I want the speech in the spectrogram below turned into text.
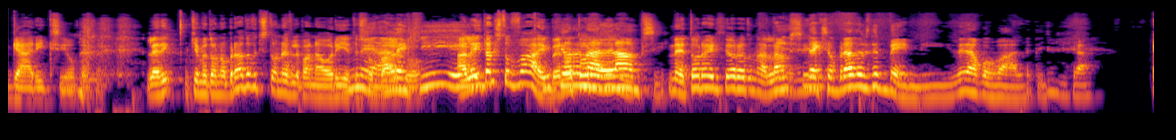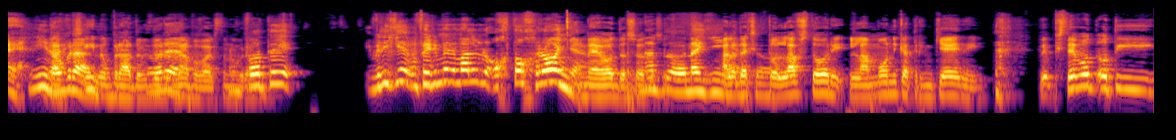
γκαρίξει. Όπως... δηλαδή και με τον Ομπράντοβιτς τον έβλεπα να ορίεται Ναι, στον αλλά πάγκο. εκεί- Αλλά ήταν στο vibe. Ήρθε η ενώ ώρα τώρα να δεν- λάμψει. Ναι, τώρα ήρθε η ώρα του να λάμψει. Εντάξει, ο Μπράντοβιτ δεν μπαίνει. Δεν αποβάλλεται γενικά. Ε, είναι εντάξει, ο Μπράντοβιτ. Είναι ο Μπράντοβιτ. Δεν Ωραία. δεν αποβάλει τον Ομπράντοβιτς. Οπότε βρήκε, περίμενε μάλλον 8 χρόνια Ναι, όντως. να, το, να γίνει. Αλλά εντάξει, αυτό. το love story Λαμόνικα Τρινκέρι. Πιστεύω ότι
